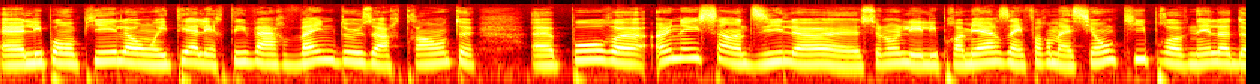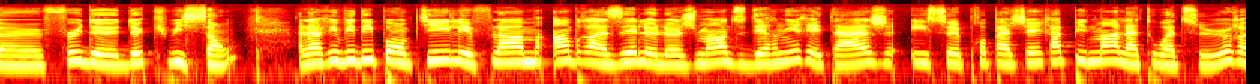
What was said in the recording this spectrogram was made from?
Euh, les pompiers là, ont été alertés vers 22h30 euh, pour euh, un incendie, là, selon les, premières informations, qui provenait d'un feu de cuisson. À l'arrivée des pompiers, les flammes embrasaient le logement du dernier étage et se propageaient rapidement à la toiture.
